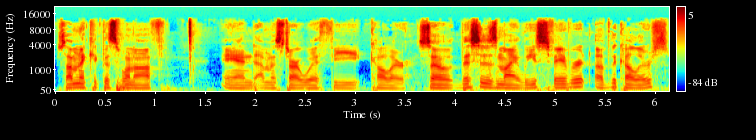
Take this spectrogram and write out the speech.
So I'm going to kick this one off, and I'm going to start with the color. So this is my least favorite of the colors.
